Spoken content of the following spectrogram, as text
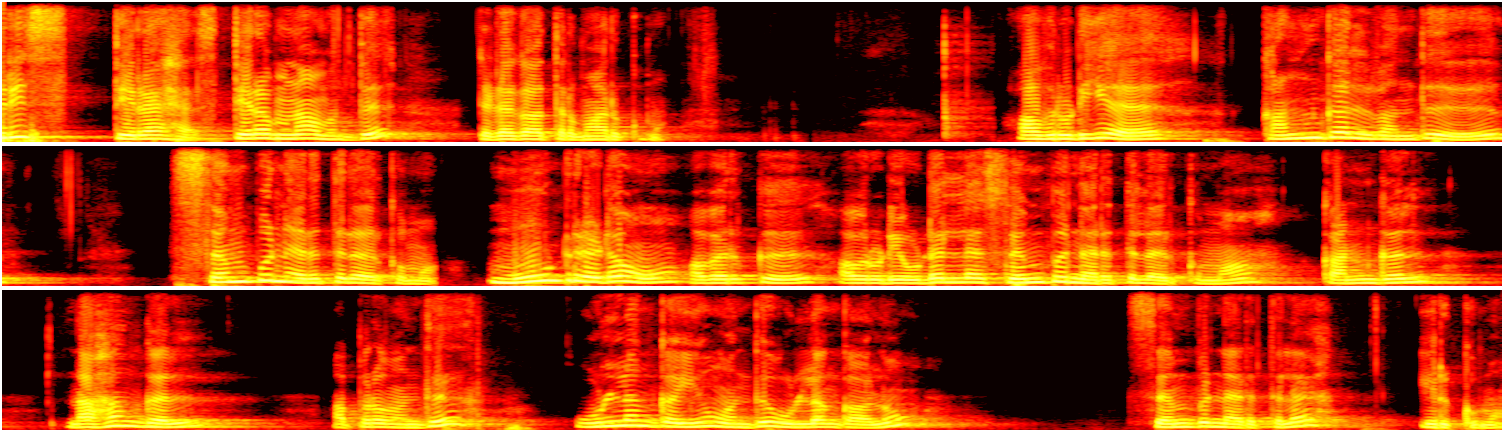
திரிஸ்திரக ஸ்திரம்னா வந்து திடகாத்திரமாக இருக்குமா? அவருடைய கண்கள் வந்து செம்பு நிறத்தில் இருக்குமா? மூன்று இடம் அவருக்கு அவருடைய உடலில் செம்பு நிறத்தில் இருக்குமா? கண்கள் நகங்கள் அப்புறம் வந்து உள்ளங்கையும் வந்து உள்ளங்காலும் செம்பு நிறத்தில் இருக்குமா?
